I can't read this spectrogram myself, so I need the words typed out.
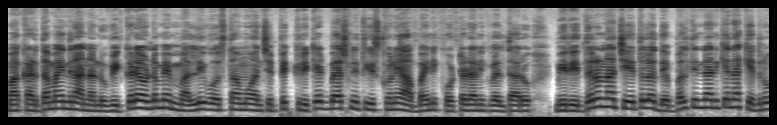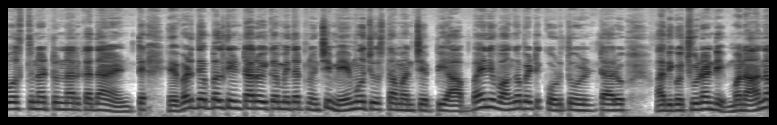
మాకు అర్థమైంది నాన్న నువ్వు ఇక్కడే ఉండి మేము మళ్ళీ వస్తాము అని చెప్పి క్రికెట్ బ్యాట్స్ని తీసుకొని ఆ అబ్బాయిని కొట్టడానికి వెళ్తారు. మీరిద్దరు నా చేతిలో దెబ్బలు తినడానికే నాకు ఎదురు వస్తున్నట్టున్నారు కదా అంటే ఎవరు దెబ్బలు తింటారో ఇక మీదటి నుంచి మేము చూస్తామని చెప్పి ఆ అబ్బాయిని వంగబెట్టి కొడుతూ ఉంటారు. అదిగో చూడండి మా నాన్న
